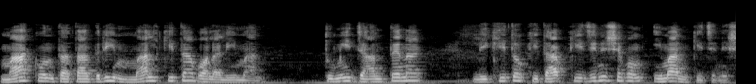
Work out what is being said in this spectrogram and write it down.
মা কুন্তা তাদরি মাল কিতাব অলাল ইমান তুমি জানতে না, লিখিত কিতাব কি জিনিস এবং ইমান কি জিনিস?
